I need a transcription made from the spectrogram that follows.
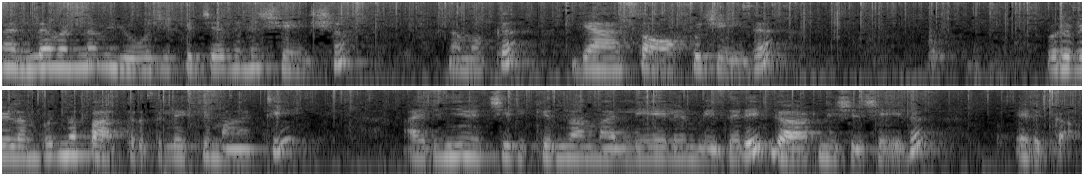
നല്ലവണ്ണം യോജിപ്പിച്ചതിന് ശേഷം നമുക്ക് ഗ്യാസ് ഓഫ് ചെയ്ത് ഒരു വിളമ്പുന്ന പാത്രത്തിലേക്ക് മാറ്റി അരിഞ്ഞു വെച്ചിരിക്കുന്ന മല്ലിയിലും വിതറി ഗാർണിഷ് ചെയ്ത് എടുക്കാം.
